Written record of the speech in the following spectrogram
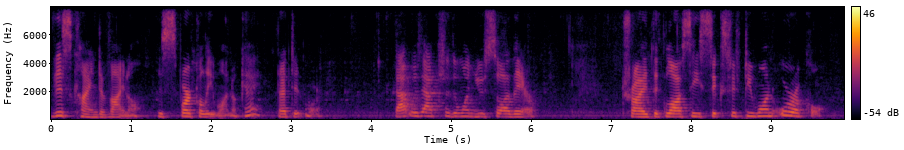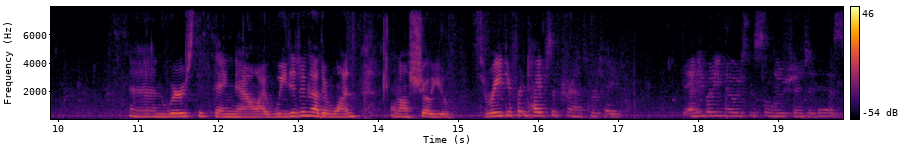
this kind of vinyl, this sparkly one, okay? That didn't work. That was actually the one you saw there. Tried the glossy 651 Oracal. And where's the thing now? I weeded another one, and I'll show you. three different types of transfer tape. If anybody knows the solution to this,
